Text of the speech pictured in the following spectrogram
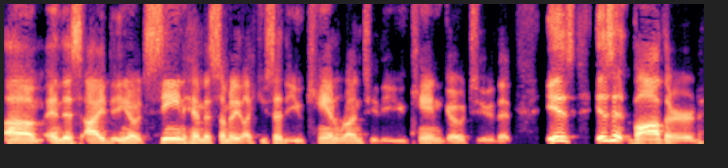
um, and this idea, you know, seeing him as somebody like you said that you can run to, that you can go to, that is isn't bothered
